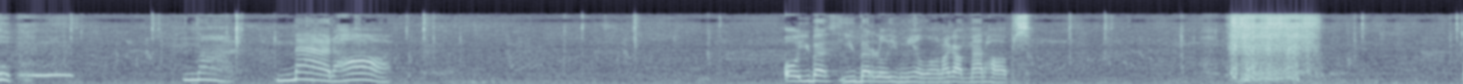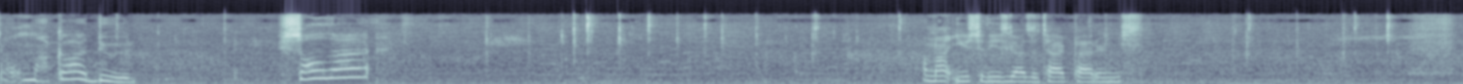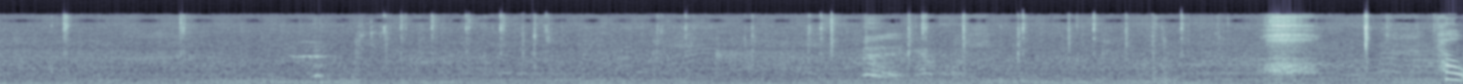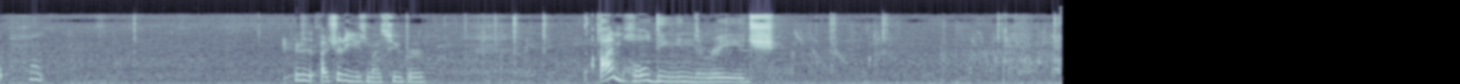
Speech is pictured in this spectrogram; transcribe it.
Oh. Nah. Mad hop. Oh, you bet you better leave me alone. I got mad hops. Oh my god, dude. You saw that? I'm not used to these guys' attack patterns. Help. I should have used my super. I'm holding in the rage.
